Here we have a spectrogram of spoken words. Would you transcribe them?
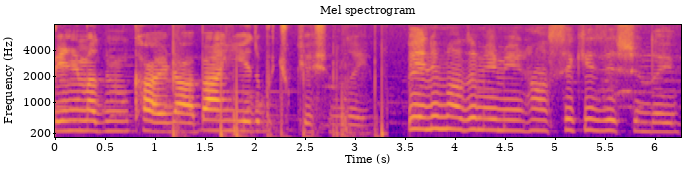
Benim adım Kayra. Ben 7,5 yaşındayım. Benim adım Emirhan. 8 yaşındayım.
